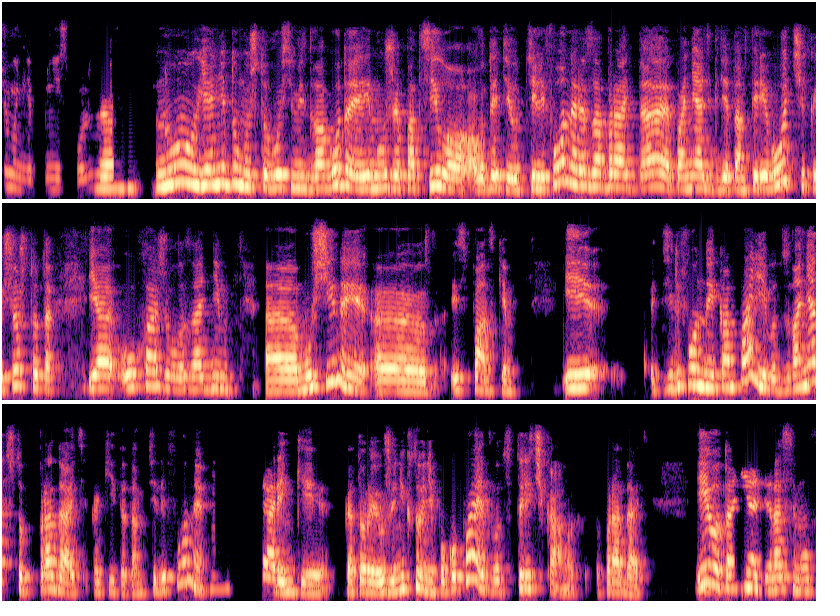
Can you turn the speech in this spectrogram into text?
Почему не, не использовать? Ну, я не думаю, что 82 года ему уже под силу вот эти вот телефоны разобрать, да, понять, где там переводчик, еще что-то. Я ухаживала за одним э, мужчиной э, испанским, и телефонные компании вот звонят, чтобы продать какие-то там телефоны mm -hmm. старенькие, которые уже никто не покупает, вот старичкам их продать. И вот они один раз ему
